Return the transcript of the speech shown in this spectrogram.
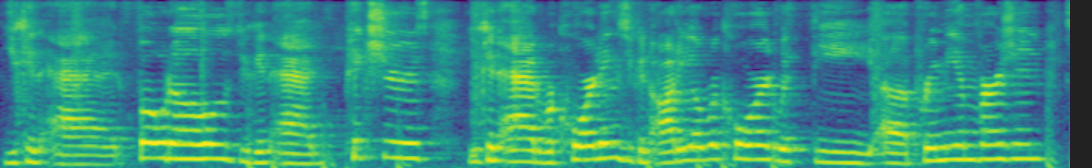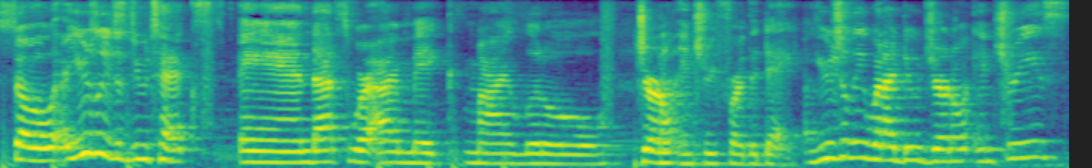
You can add photos. You can add pictures. You can add recordings. You can audio record with the uh, premium version. So I usually just do text and that's where I make my little journal entry for the day. Usually when I do journal entries,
